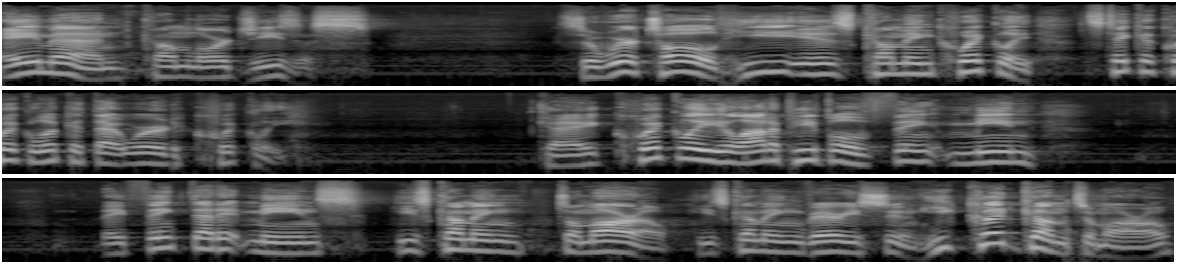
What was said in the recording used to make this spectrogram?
Amen. Come, Lord Jesus. So we're told he is coming quickly. Let's take a quick look at that word quickly. Okay, quickly, a lot of people think mean they think that it means he's coming tomorrow. He's coming very soon. He could come tomorrow.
